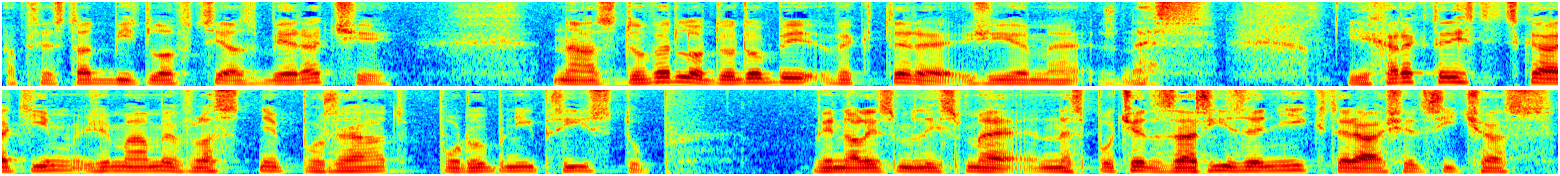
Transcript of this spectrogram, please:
a přestat být lovci a sběrači – nás dovedlo do doby, ve které žijeme dnes. Je charakteristická tím, že máme vlastně pořád podobný přístup. Vynalizmili jsme nespočet zařízení, která šetří čas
